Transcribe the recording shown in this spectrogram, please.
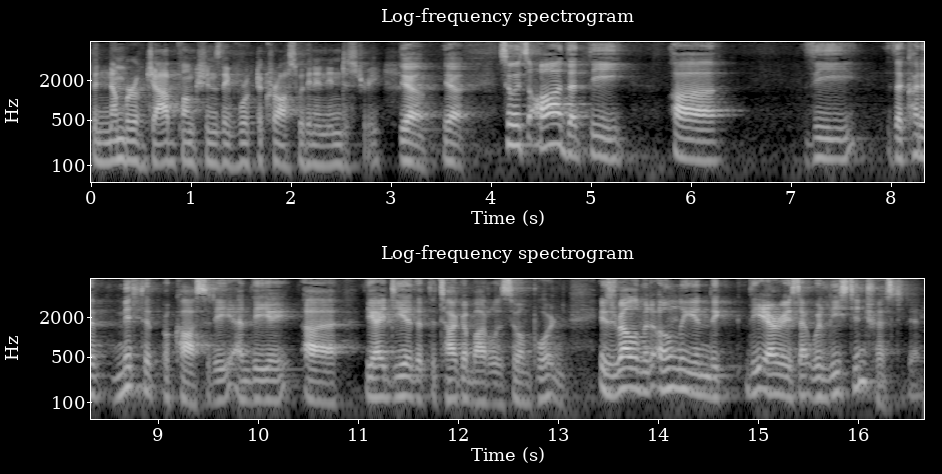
the number of job functions they've worked across within an industry. Yeah, yeah. So it's odd that the uh, the the kind of myth of precocity and the uh, the idea that the Tiger model is so important is relevant only in the, the areas that we're least interested in.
